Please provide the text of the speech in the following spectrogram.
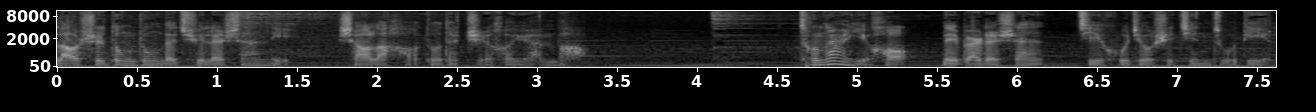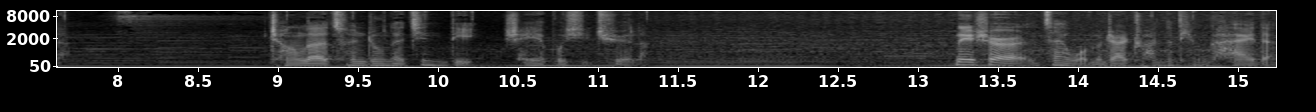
劳师动众的去了山里。烧了好多的纸和元宝。从那以后，那边的山几乎就是禁足地了，成了村中的禁地，谁也不许去了。那事儿在我们这儿传的挺开的，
